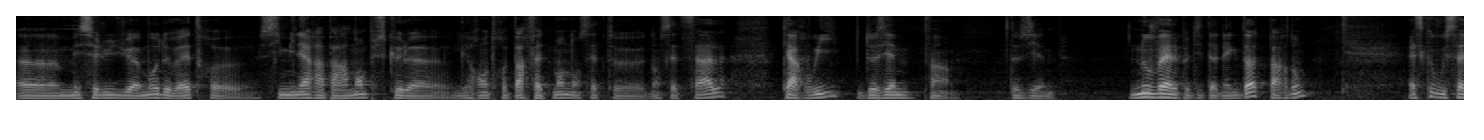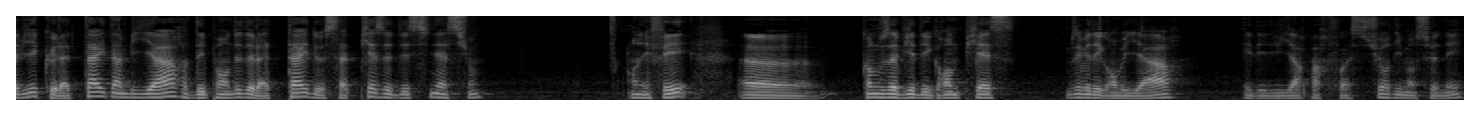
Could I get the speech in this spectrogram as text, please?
euh, mais celui du hameau devait être similaire apparemment puisqu'il rentre parfaitement dans cette, dans cette salle. Car oui, deuxième, enfin deuxième, nouvelle petite anecdote, pardon. Est-ce que vous saviez que la taille d'un billard dépendait de la taille de sa pièce de destination? En effet, quand vous aviez des grandes pièces, vous avez des grands billards et des billards parfois surdimensionnés,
